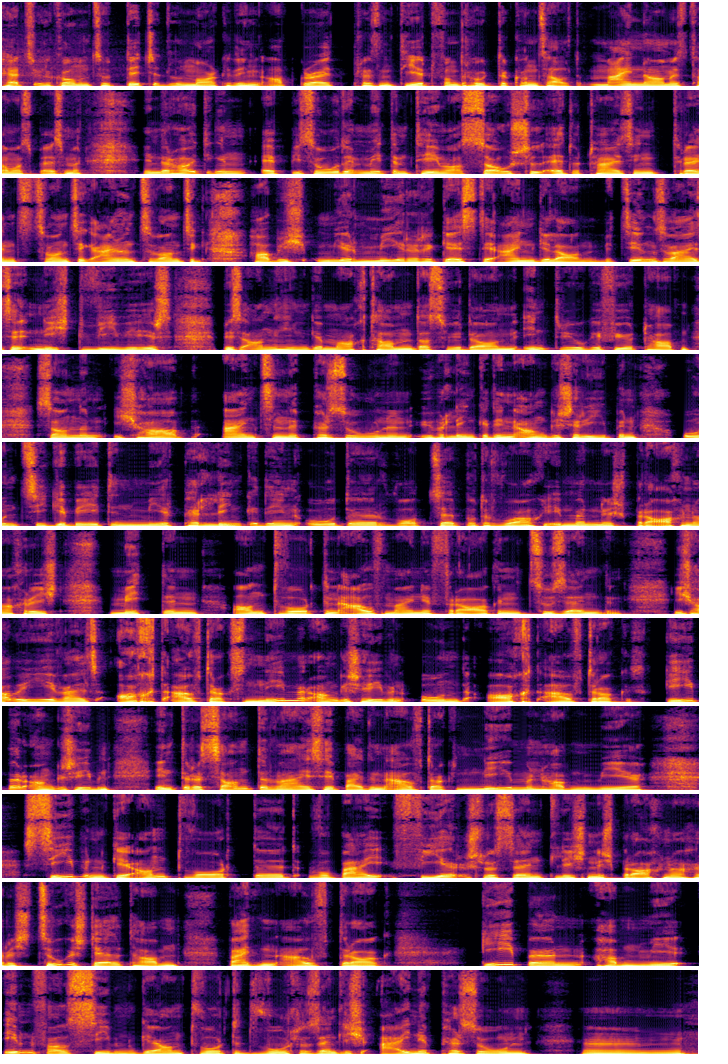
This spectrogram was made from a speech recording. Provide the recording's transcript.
herzlich willkommen zu Digital Marketing Upgrade, präsentiert von der Hutter Consult. Mein Name ist Thomas Besmer. In der heutigen Episode mit dem Thema Social Advertising Trends 2021 habe ich mir mehrere Gäste eingeladen, beziehungsweise nicht wie wir es bis anhin gemacht haben, dass wir da ein Interview geführt haben, sondern ich habe einzelne Personen über LinkedIn angeschrieben und sie gebeten, mir per LinkedIn oder WhatsApp oder wo auch immer eine Sprachnachricht mit den Antworten auf meine Fragen zu senden. Ich habe jeweils acht Auftragsnehmer angeschrieben und acht Auftraggeber angeschrieben. Interessanterweise bei den Auftragnehmern haben mir sieben geantwortet, wobei vier schlussendlich eine Sprachnachricht zugestellt haben. Bei den Auftraggebern haben mir ebenfalls sieben geantwortet, wo schlussendlich eine Person ähm,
